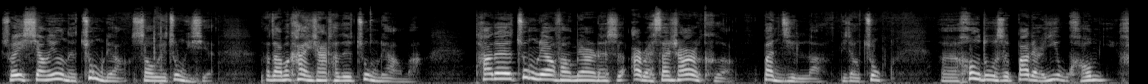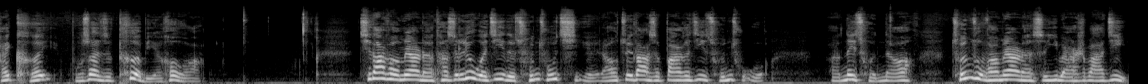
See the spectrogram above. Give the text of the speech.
所以相应的重量稍微重一些。那咱们看一下它的重量吧。它的重量方面呢是二百三十二克，半斤了，比较重。呃，厚度是八点一五毫米，还可以，不算是特别厚啊。其他方面呢，它是六个 G 的存储起，然后最大是八个 G 存储，啊，内存的啊。存储方面呢是一百二十八 G。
